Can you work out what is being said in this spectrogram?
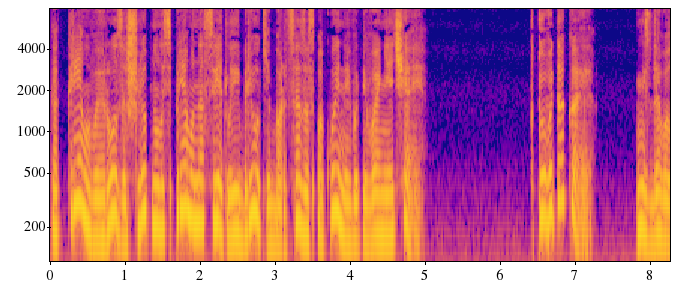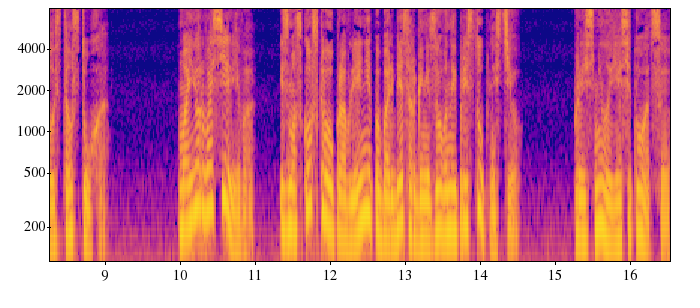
как кремовая роза шлепнулась прямо на светлые брюки борца за спокойное выпивание чая. «Кто вы такая?» — не сдавалась толстуха. «Майор Васильева, из Московского управления по борьбе с организованной преступностью», прояснила я ситуацию.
